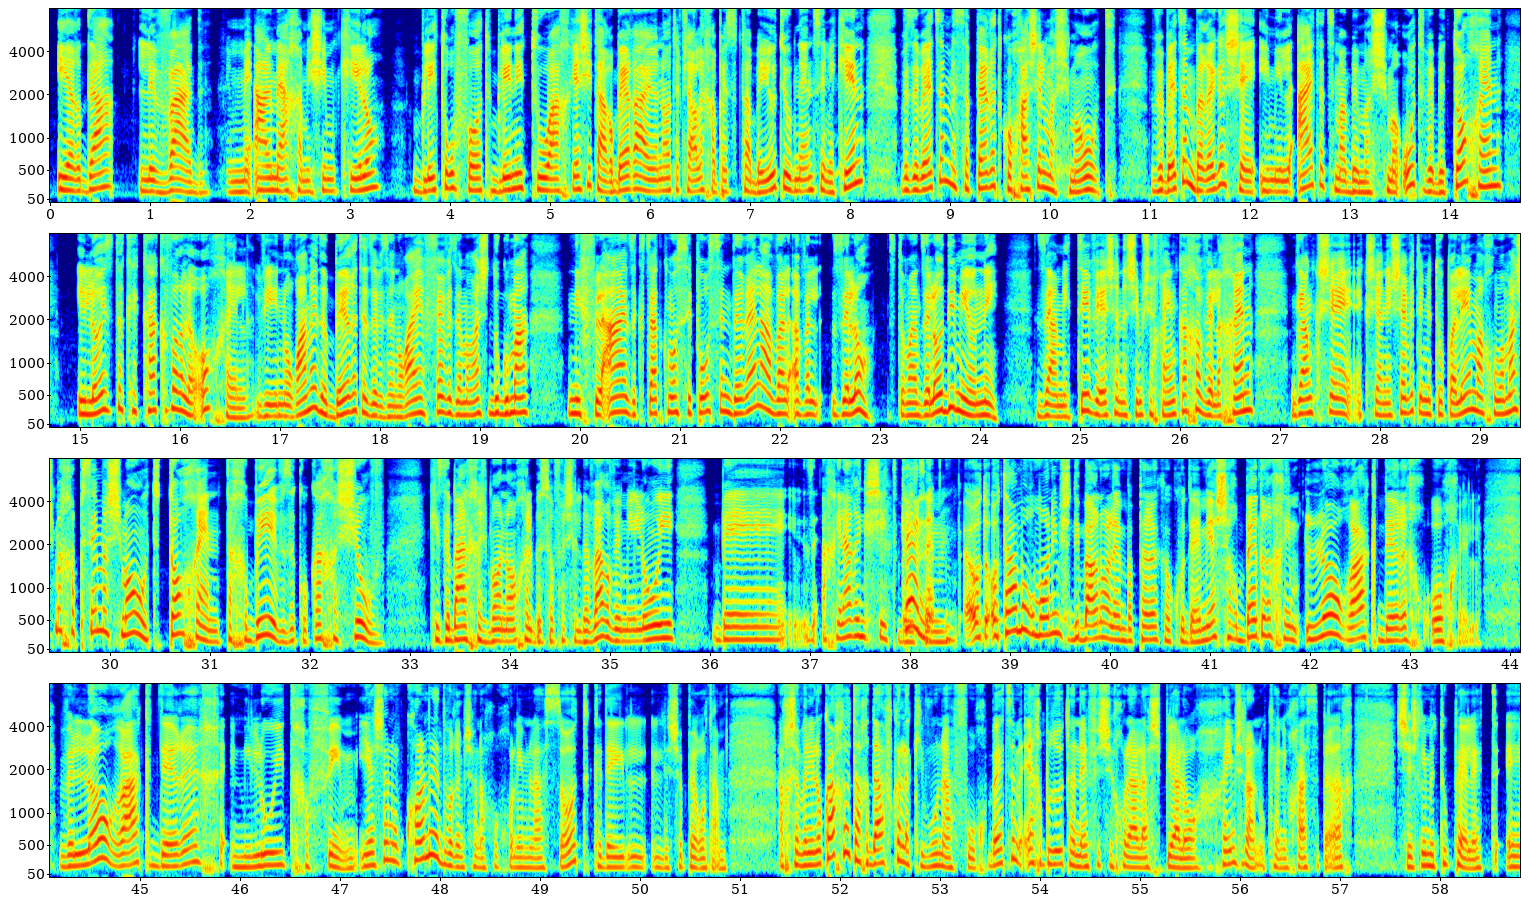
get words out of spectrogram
היא ירדה לבד מעל 150 קילו, בלי תרופות, בלי ניתוח, יש איתה הרבה רעיונות, אפשר לחפש אותה ביוטיוב, ננסי מקין, וזה בעצם מספר את כוחה של משמעות. ובעצם ברגע שהיא מילאה את עצמה במשמעות ובתוכן, היא לא הזדקקה כבר לאוכל, והיא נורא מדברת את זה, וזה נורא יפה, וזה ממש דוגמה נפלאה, זה קצת כמו סיפור סינדרלה, אבל, אבל זה לא, זאת אומרת, זה לא דמיוני, זה אמיתי ויש אנשים שחיים ככה, ולכן גם כש, כשאני יושבת עם מטופלים, אנחנו ממש מחפשים משמעות, תוכן, תחביב, זה כל כך חשוב, כי זה בא על חשבון אוכל בסופו של דבר, ומילוי באכילה רגשית כן, בעצם. כן, אותם הורמונים שדיברנו עליהם בפרק הקודם, יש הרבה דרכים, לא רק דרך אוכל, ולא רק דרך מילוי דחפים, יש לנו כל מיני דברים שאנחנו יכולים לעשות כדי לשפר אותם. עכשיו, אני לוקחת אותך דווקא לכיוון. לכיוון ההפוך. בעצם איך בריאות הנפש יכולה להשפיע על אורח החיים שלנו, כי אני יכולה לספר לך שיש לי מטופלת אה,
